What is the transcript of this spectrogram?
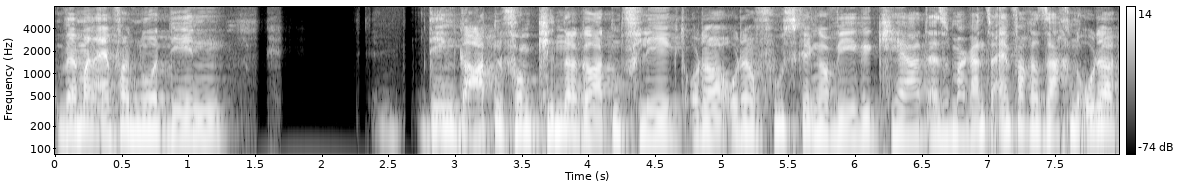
wenn man einfach nur den, den Garten vom Kindergarten pflegt oder, oder Fußgängerwege kehrt, also mal ganz einfache Sachen, oder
